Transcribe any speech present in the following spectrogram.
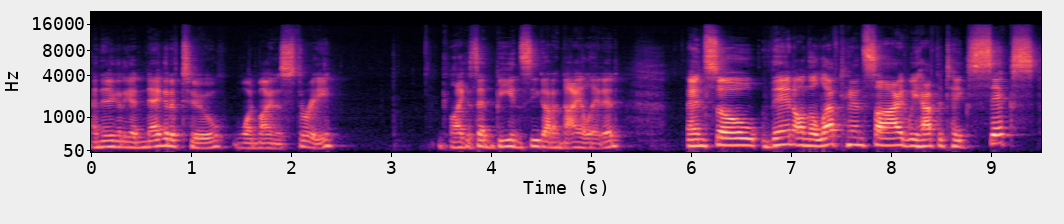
And then you're going to get negative 2, 1 minus 3. Like I said, b and c got annihilated. And so then on the left-hand side, we have to take 6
